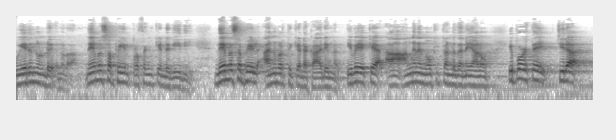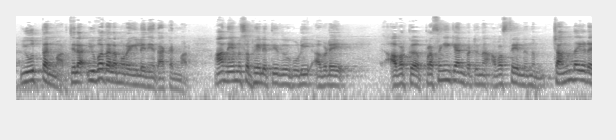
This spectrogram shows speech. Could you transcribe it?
ഉയരുന്നുണ്ട് എന്നുള്ളതാണ്. നിയമസഭയിൽ പ്രസംഗിക്കേണ്ട രീതി നിയമസഭയിൽ അനുവർത്തിക്കേണ്ട കാര്യങ്ങൾ ഇവയൊക്കെ അങ്ങനെ നോക്കിക്കണ്ട് തന്നെയാണോ ഇപ്പോഴത്തെ ചില യൂത്തന്മാർ ചില യുവതലമുറയിലെ നേതാക്കന്മാർ. ആ നിയമസഭയിൽ എത്തിയതുകൂടി അവിടെ അവർക്ക് പ്രസംഗിക്കാൻ പറ്റുന്ന അവസ്ഥയിൽ നിന്നും ചന്തയുടെ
